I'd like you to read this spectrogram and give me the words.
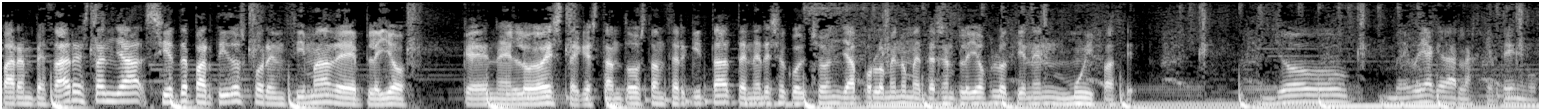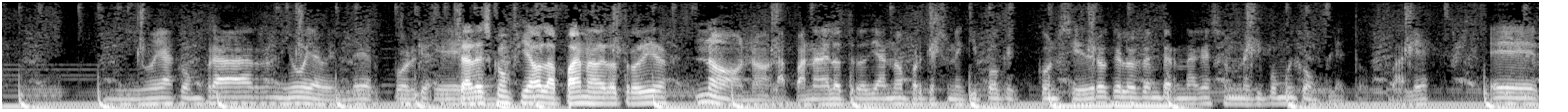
Para empezar, están ya siete partidos por encima de playoff. Que en el oeste, que están todos tan cerquita, tener ese colchón ya por lo menos meterse en playoff lo tienen muy fácil. Yo me voy a quedar las que tengo. Ni voy a comprar ni voy a vender. Porque... ¿Te ha desconfiado la pana del otro día? No, no, la pana del otro día no, porque es un equipo que considero que los Denver Nuggets son un equipo muy completo, ¿vale? Eh,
